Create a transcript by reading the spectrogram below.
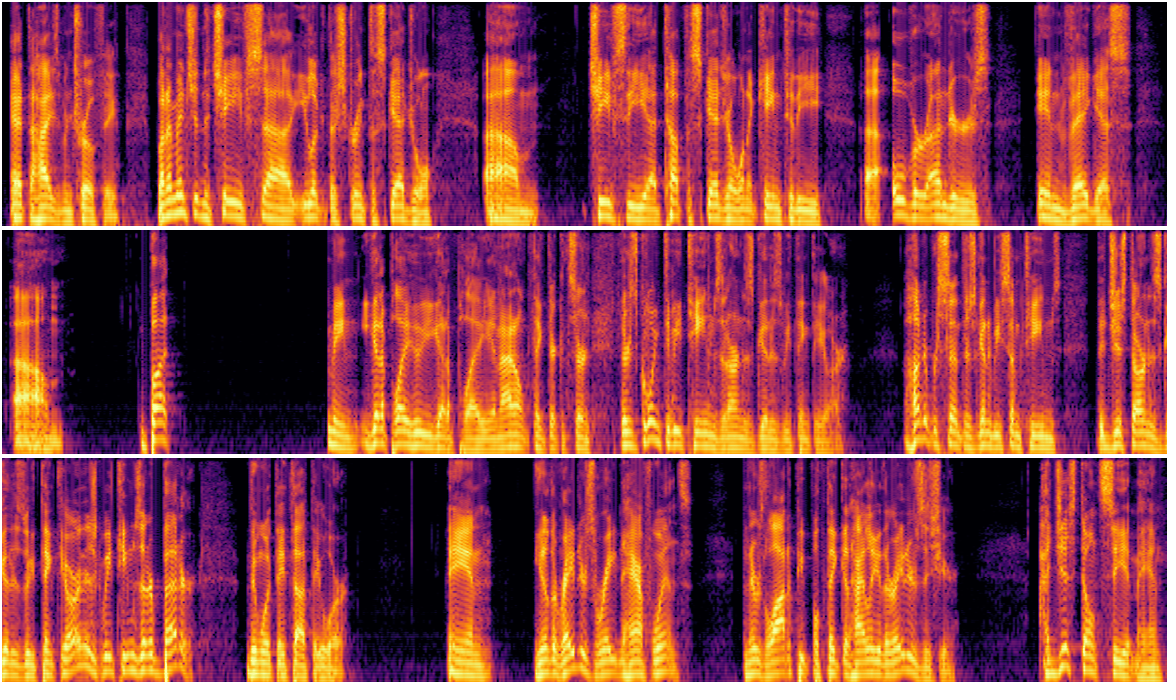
at the Heisman Trophy. But I mentioned the Chiefs. Uh, you look at their strength of schedule. Um, Chiefs, the uh, toughest schedule when it came to the uh, over unders in Vegas. Um, but I mean, you got to play who you got to play, and I don't think they're concerned. There's going to be teams that aren't as good as we think they are. 100%, there's going to be some teams that just aren't as good as we think they are, and there's going to be teams that are better than what they thought they were. And, you know, the Raiders were eight and a half wins, and there was a lot of people thinking highly of the Raiders this year. I just don't see it, man.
